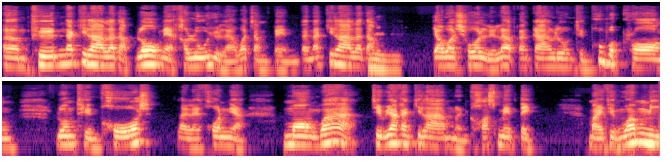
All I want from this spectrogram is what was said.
เอ่อคือนักกีฬาระดับโลกเนี่ยเขารู้อยู่แล้วว่าจำเป็น แต่นักกีฬาระดับอืมเยาวชนหรือระดับกลางๆรวมถึงผู้ปกครอง รวมถึงโค้ช หลาย ๆ คนเนี่ยมองว่าจิตวิทยาการกีฬาเหมือนคอสเมติกหมายถึงว่ามี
